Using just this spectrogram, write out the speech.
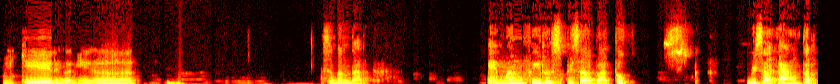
Mikir, ingat-ingat. Sebentar. Emang virus bisa batuk? Bisa kanker?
